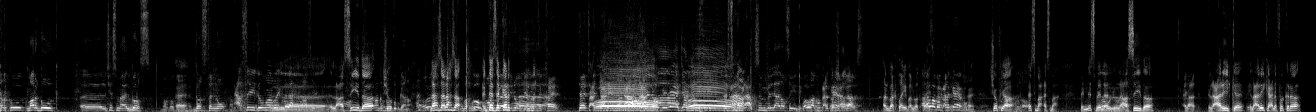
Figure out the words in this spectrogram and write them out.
مرقوق مرقوق آه، شو اسمه القرص. إيه. قرص تنور عصيد ومرق ال- ما العصيده قلت شوف. مرقوق أنا. لحظة لحظة. أنت ذكرت. عليه؟ اسمع. أقسم بالله نصيدي والله مو على كيفك قلبك طيب قلبك والله طيب مو على كيفك إيه. شوف يا اسمع اسمع. بالنسبة للعصيدة الع- العريكة العريكة على فكرة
